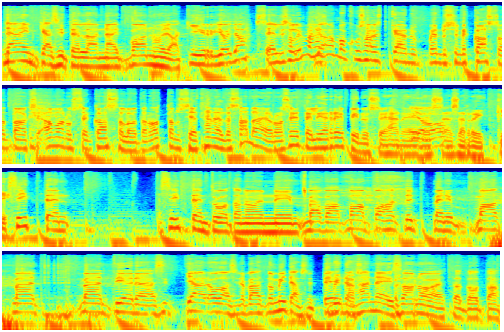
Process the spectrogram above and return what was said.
näin käsitellään näitä vanhoja kirjoja. Se, eli se oli vähän Ja- ja. sama, kun sä olisit käynyt, mennyt sinne kassan taakse, avannut sen kassaloitan, ottanut sieltä häneltä 100 euroa seteliä ja repinyt se hänen Joo. edessänsä rikki. Sitten, sitten tuota noin, niin mä vaan, mä oon paha, nyt meni, mä, mä, en, mä en tiedä ja sit jää ollaan siinä vähän, että no mitäs nyt tehdään. Mitäs? Hän ei sano, että tota,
